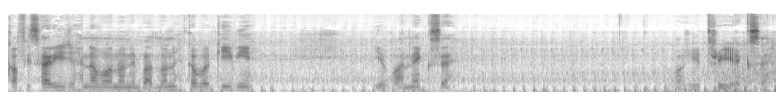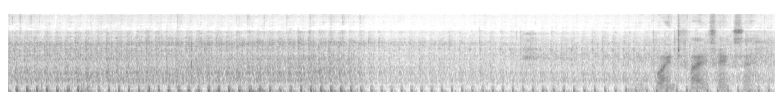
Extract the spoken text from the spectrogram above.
काफ़ी सारी जो है ना वो उन्होंने बादलों ने कवर की हुई हैं। ये वन एक्स है। और ये थ्री एक्स है। पॉइंट फाइव एक्स है।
